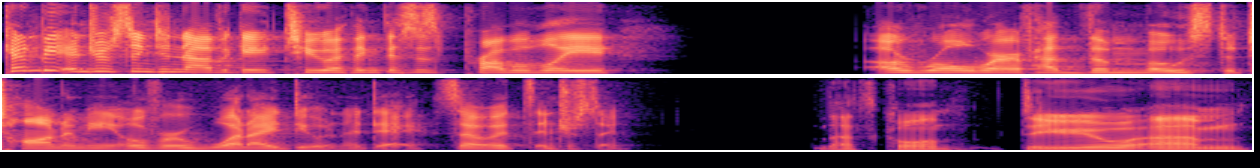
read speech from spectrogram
can be interesting to navigate too. I think this is probably a role where I've had the most autonomy over what I do in a day. So it's interesting. That's cool. Do you um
